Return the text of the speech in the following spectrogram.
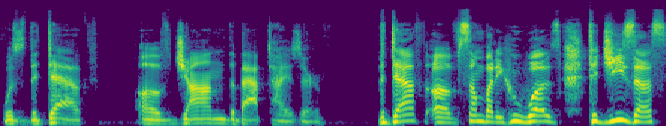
was the death of John the Baptizer, the death of somebody who was to Jesus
